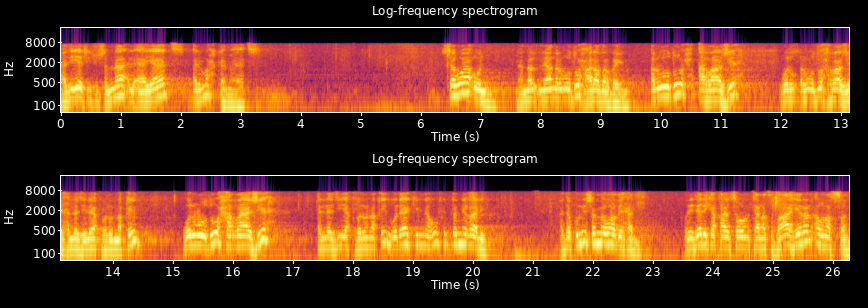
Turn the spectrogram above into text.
هذه التي تسمى الآيات المحكمات. سواء لأن الوضوح على ضربين. الوضوح الراجح والوضوح الراجح الذي لا يقبل النقيض والوضوح الراجح الذي يقبل النقيض ولكنه في الظن غالب. هذا كله يسمى واضحا. ولذلك قال سواء كانت ظاهرا أو نصا.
